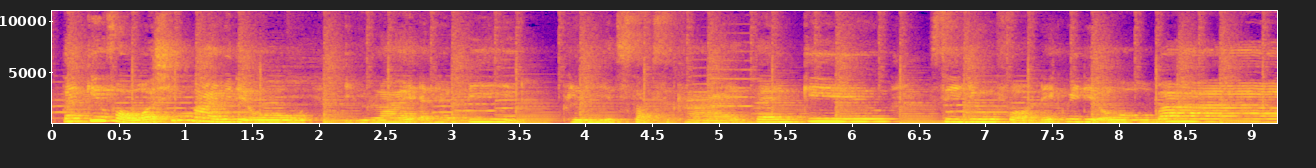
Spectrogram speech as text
Thank you for watching my video. If you like and happy, please subscribe. Thank you. See you for next video. Bye.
